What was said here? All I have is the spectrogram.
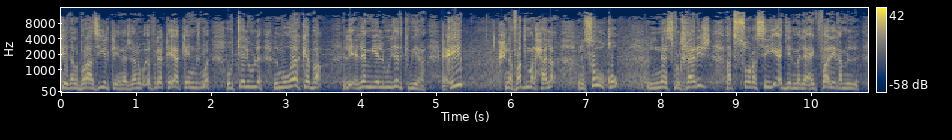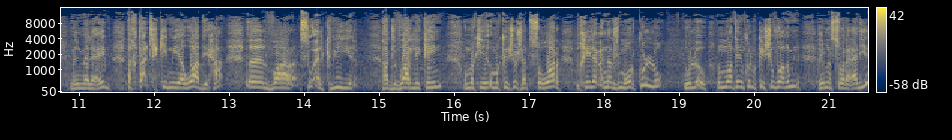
كاين البرازيل كاين جنوب أفريقيا كاين مجموعة. وبالتالي المواكبة الإعلامية للوداد كبيرة. عيب. إحنا في هذه المرحلة نسوقوا للناس في الخارج. هذه الصورة السيئة ديال الملاعب فارغة من الملاعب. أخطاء تحكيمية واضحة. الفار سؤال كبير. هذا الفار اللي كاين وما كي وما كيشوفش هذه الصور بخلاف أن الجمهور كله والمواطنين كله كيشوفوها غير من غير من الصورة عادية.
